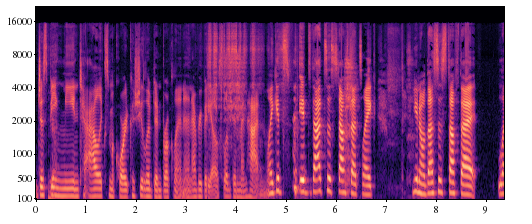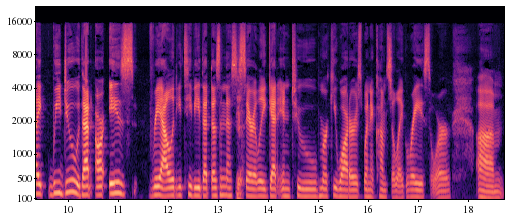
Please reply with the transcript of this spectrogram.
just Yeah. being mean to Alex McCord because she lived in Brooklyn and everybody else lived in Manhattan. Like it's it's that's the stuff that's like, you know, that's the stuff that like we do that are is reality TV that doesn't necessarily get into murky waters when it comes to like race or um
